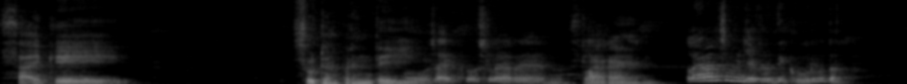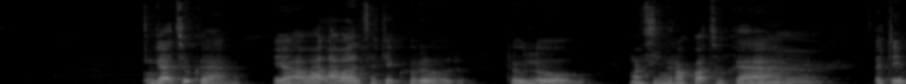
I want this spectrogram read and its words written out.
saiki sudah berhenti. Oh saiki kok leren. Selaren leren semenjak jadi guru tuh enggak juga. Ya awal-awal jadi guru dulu masih ngerokok juga. Jadi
